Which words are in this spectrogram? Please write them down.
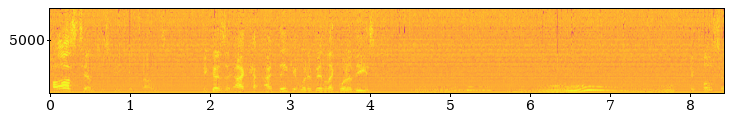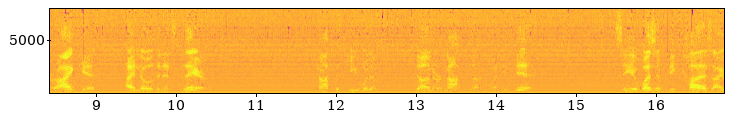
caused him to speak in tongues because I, I think it would have been like one of these. The closer I get, I know that it's there. Not that he would have done or not done what he did. See, it wasn't because I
